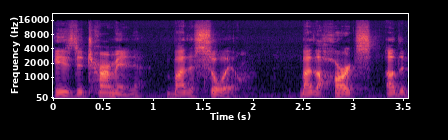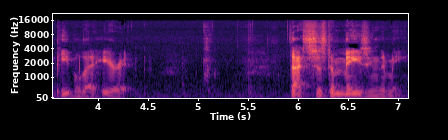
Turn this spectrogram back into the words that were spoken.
is determined by the soil, by the hearts of the people that hear it. That's just amazing to me.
